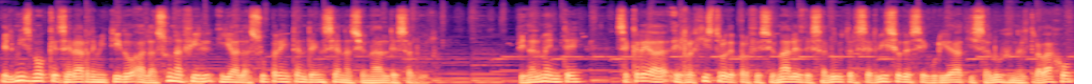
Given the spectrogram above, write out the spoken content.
el mismo que será remitido a la SUNAFIL y a la Superintendencia Nacional de Salud. Finalmente, se crea el registro de profesionales de salud del Servicio de Seguridad y Salud en el Trabajo,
